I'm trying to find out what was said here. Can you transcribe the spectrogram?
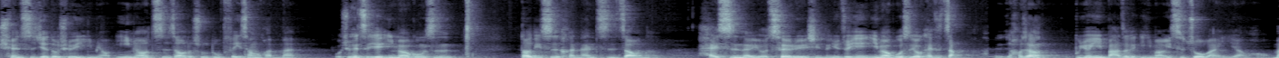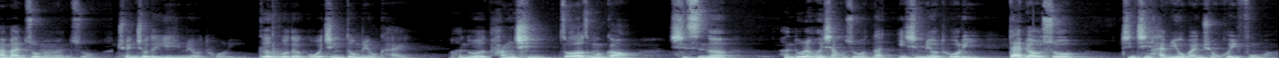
全世界都缺疫苗，疫苗制造的速度非常缓慢。我觉得这些疫苗公司。到底是很难制造呢，还是呢有策略性的？因为最近疫苗公司又开始涨，好像不愿意把这个疫苗一次做完一样哈，慢慢做，慢慢做。全球的疫情没有脱离，各国的国境都没有开，很多行情走到这么高，其实呢，很多人会想说，那疫情没有脱离，代表说经济还没有完全恢复吗？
